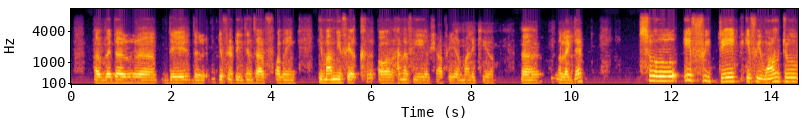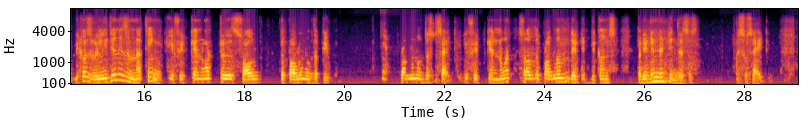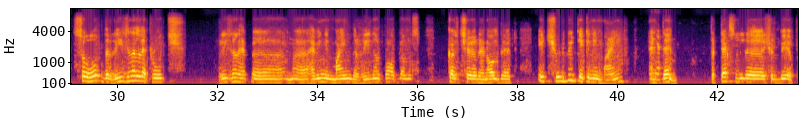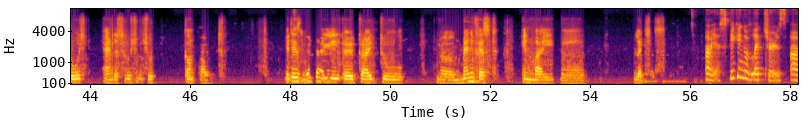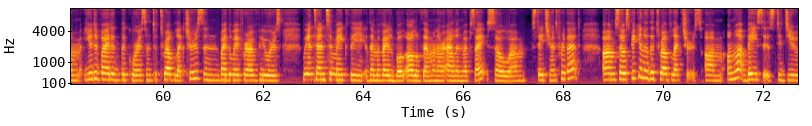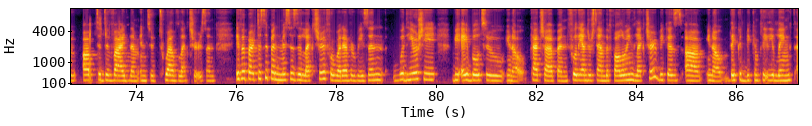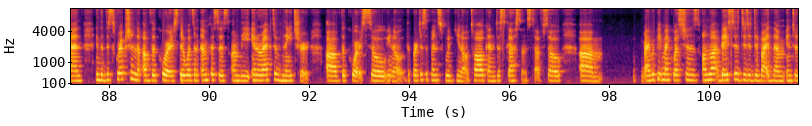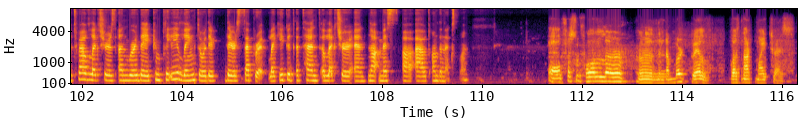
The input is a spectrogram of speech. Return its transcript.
uh, whether uh, they the different regions are following Imami fiqh or Hanafi or Shafi or Maliki or uh, like that. So if we take, if we want to, because religion is nothing if it cannot uh, solve the problem of the people, yeah. problem of the society. If it cannot solve the problem, that it becomes redundant in this society. So the regional approach, regional uh, having in mind the regional problems, culture, and all that, it should be taken in mind, and yeah. then the text uh, should be approached, and the solution should come out. It is what I uh, try to uh, manifest in my uh, lectures. Oh yes. Speaking of lectures, um, you divided the course into twelve lectures, and by the way, for our viewers, we intend to make the them available, all of them, on our ILN website. So um, stay tuned for that. Um, so speaking of the 12 lectures, um, on what basis did you opt to divide them into 12 lectures? And if a participant misses a lecture for whatever reason, would he or she be able to, you know, catch up and fully understand the following lecture? Because, uh, you know, they could be completely linked. And in the description of the course, there was an emphasis on the interactive nature of the course. So, you know, the participants would, you know, talk and discuss and stuff. So, um, I repeat my questions. On what basis did you divide them into 12 lectures and were they completely linked or they, they're separate? Like you could attend a lecture and not miss uh, out on the next one. Uh, first of all, uh, uh the number 12 was not my choice.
